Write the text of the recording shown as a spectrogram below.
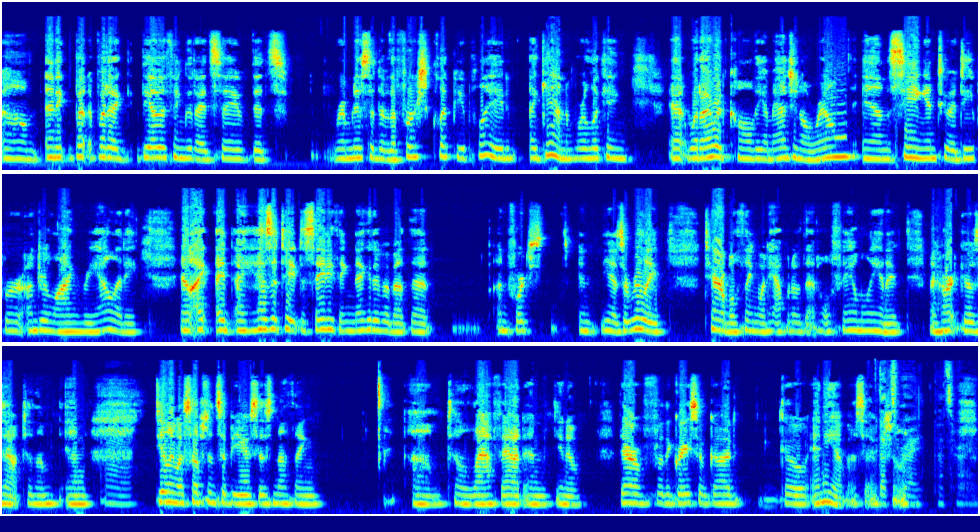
um, and it, but but I, the other thing that I'd say that's reminiscent of the first clip you played, again, we're looking at what I would call the imaginal realm and seeing into a deeper underlying reality. And I, I, I hesitate to say anything negative about that. Unfortunately, yeah, it's a really terrible thing what happened with that whole family, and I, my heart goes out to them. And mm. dealing with substance abuse is nothing um, to laugh at. And, you know, there, for the grace of God, go any of us, actually. That's right. That's right.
